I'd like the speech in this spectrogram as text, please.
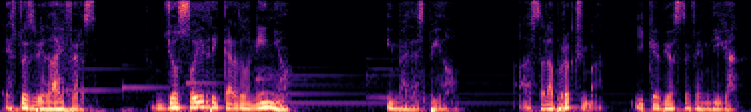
Esto es V-Lifers. Yo soy Ricardo Niño y me despido. Hasta la próxima y que Dios te bendiga.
